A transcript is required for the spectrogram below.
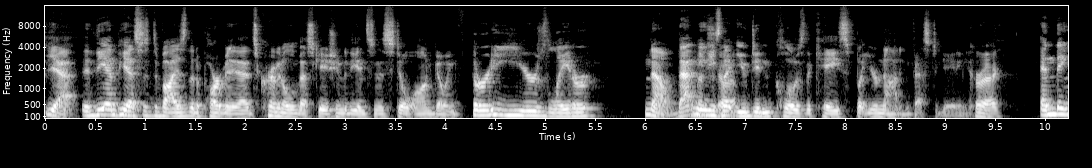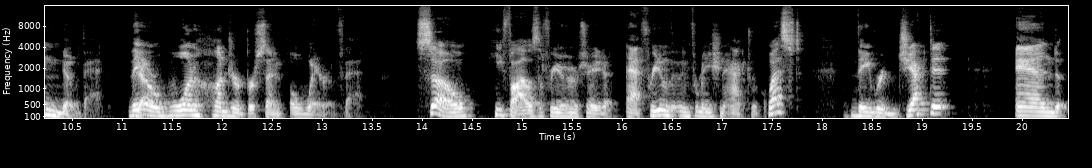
Yeah, the NPS has devised the department that its criminal investigation into the incident is still ongoing. 30 years later? No, that means that you didn't close the case, but you're not investigating it. correct. And they know that. They Yeah. are 100% aware of that. So he files the Freedom of Information, uh, Freedom of Information Act request. They reject it. And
